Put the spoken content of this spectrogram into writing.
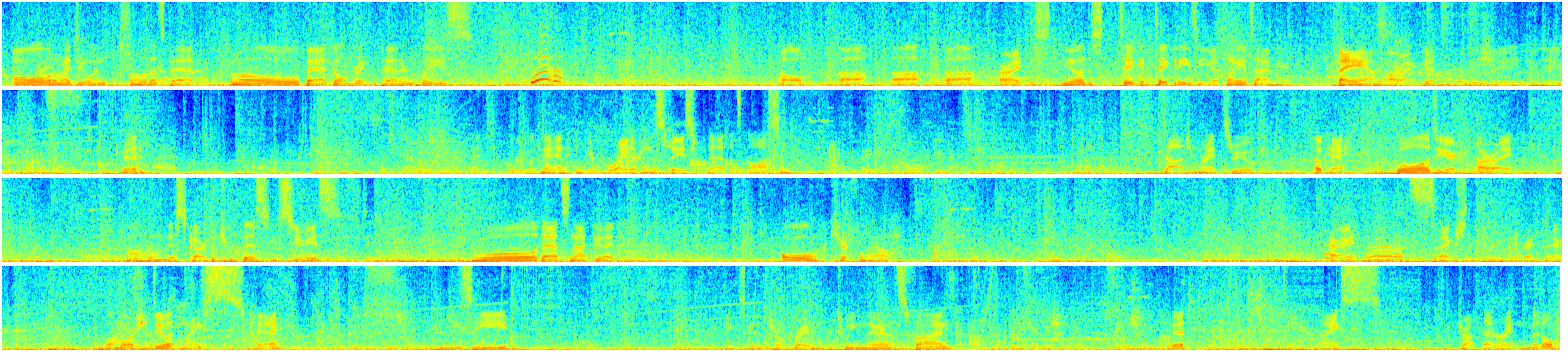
Oh, what am I doing? Oh, that's bad. Oh, bad. Don't break the pattern, please. oh. Uh, uh, uh. All right. Just, you know, just take it, take it easy. You got plenty of time here. Bam. All right. Good. Good. Man, I can get right up in his face with that. That's awesome. Dodge him right through. Okay. Oh dear. All right. Oh, then this garbage with this. You serious? Oh, that's not good. Oh, careful now. All right, that's actually pretty good right there. And one more should do it. Nice. Okay. Easy. He's gonna jump right in between there. That's fine. Good. Nice. Drop that right in the middle.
